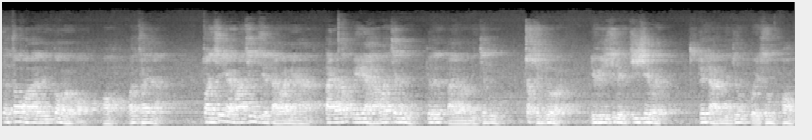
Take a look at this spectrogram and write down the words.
这中华人民共和国，吼，我猜啦，全世界嘛只有一个台湾尔啊，台湾唯一下我政府叫做台湾民政府，足清楚啊，尤其是即个机械的对台湾民政府背书，吼。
